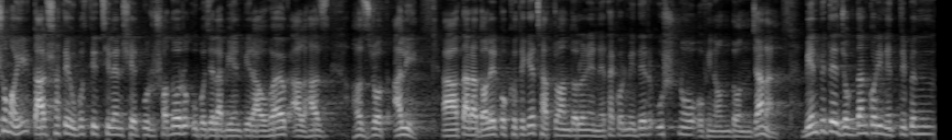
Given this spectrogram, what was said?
এ সময় তার সাথে উপস্থিত ছিলেন শেরপুর সদর উপজেলা বিএনপির আহ্বায়ক আলহাজ হজরত আলী। তারা দলের পক্ষ থেকে ছাত্র আন্দোলনের নেতাকর্মীদের উষ্ণ অভিনন্দন জানান। বিএনপিতে যোগদানকারী নেতৃবৃন্দ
